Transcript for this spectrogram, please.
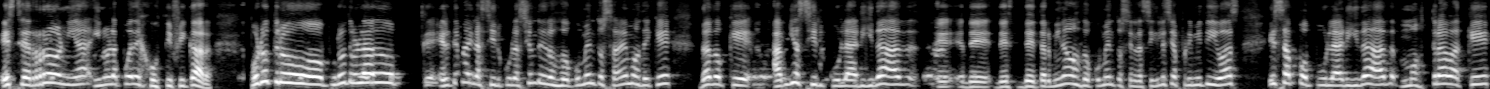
es errónea y no la puede justificar. Por otro, por otro lado, el tema de la circulación de los documentos, sabemos de que, dado que había circularidad eh, de, determinados documentos en las iglesias primitivas, esa popularidad mostraba que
